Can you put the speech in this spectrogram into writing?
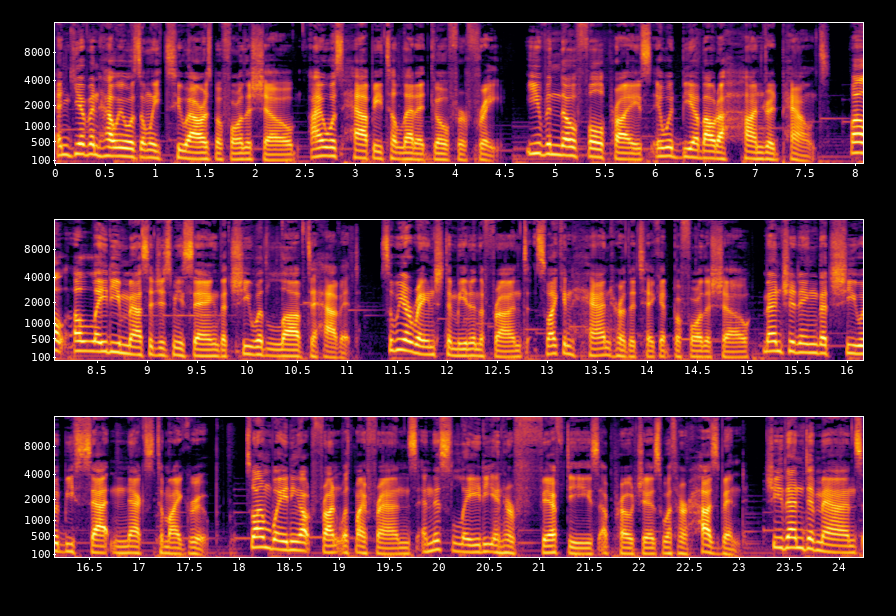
and given how it was only two hours before the show, I was happy to let it go for free. Even though full price, it would be about a hundred pounds. Well, a lady messages me saying that she would love to have it. So we arranged to meet in the front so I can hand her the ticket before the show, mentioning that she would be sat next to my group. So I'm waiting out front with my friends, and this lady in her 50s approaches with her husband. She then demands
